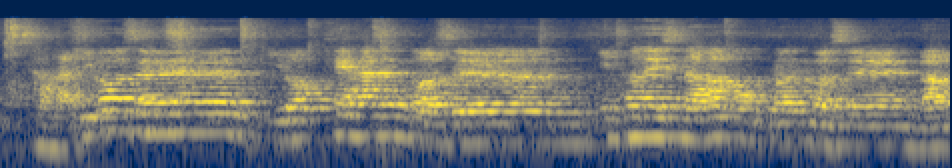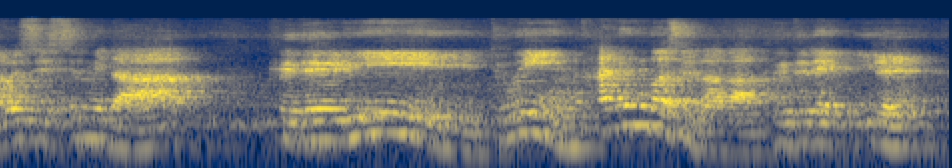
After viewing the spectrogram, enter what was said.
자, 이것은 이렇게 하는 것은 인터넷이나 하고 그런 것은 막을 수 있습니다. 그들이 doing 하는 것을 막아 그들의 일을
